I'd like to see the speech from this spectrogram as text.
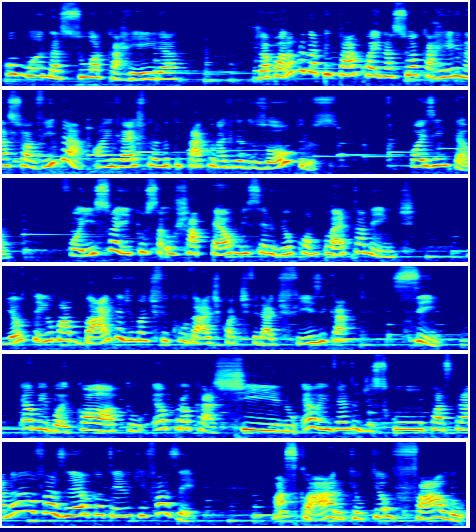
Como anda a sua carreira? Já parou para dar pitaco aí na sua carreira e na sua vida, ao invés de dando pitaco na vida dos outros? Pois então, foi isso aí que o, chapéu me serviu completamente. E eu tenho uma baita de uma dificuldade com atividade física. Sim, eu me boicoto, eu procrastino, eu invento desculpas para não fazer o que eu tenho que fazer. Mas claro que o que eu falo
